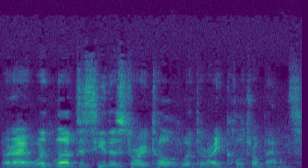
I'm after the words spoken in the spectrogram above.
but I would love to see this story told with the right cultural balance.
